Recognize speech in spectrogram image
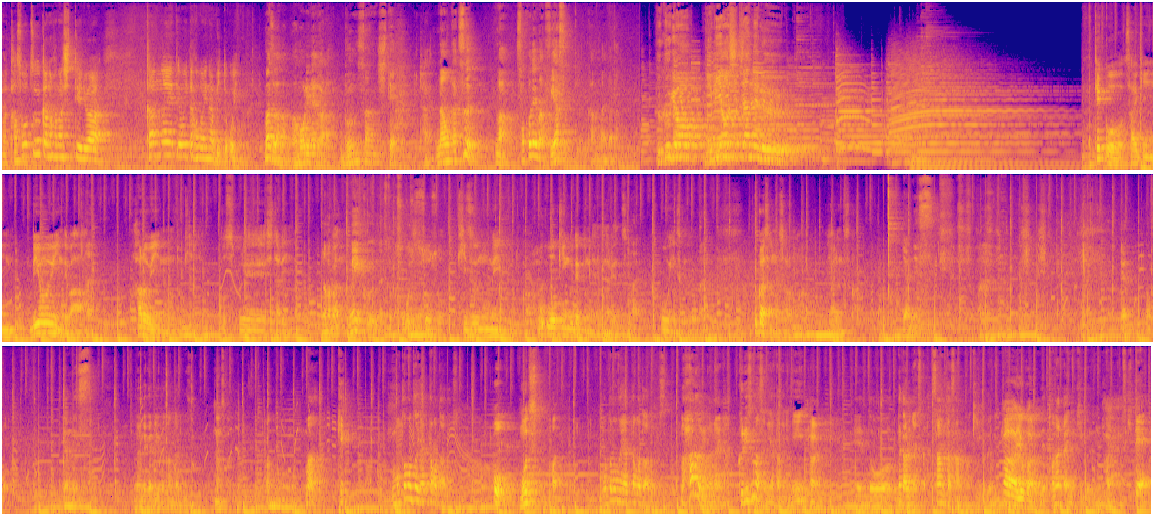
まあ、仮想通貨の話っていうよりは考えておいた方がいいのはビットコイン、まずはまあ守りながら分散してはい、なおかつまあそこでまあ増やすっていう考え方。副業リビオシチャンネル。結構最近美容院でははい。ハロウィンの時コスプレしたりなんかメイクのやつとかすごいですね。そうそう。傷のメイクとか。ウォーキングデッドみたいになるやつ。はい。多いんですけど。は深谷さんのサロンはやるんですか？いやんです。いやなんかやんです。なんでか理由もちゃんとあります。なんですか？あのまあけもともとやったことあるんですよ。おマジっすか？はい。もともとやったことあるんですよまあハロウィンはないな。クリスマスにやった時に、はい。えっ、となんかあるじゃないですか。サンタさんの着ぐるみ。ああよくある。でトナカイの着ぐるみみたいなやつ着て、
